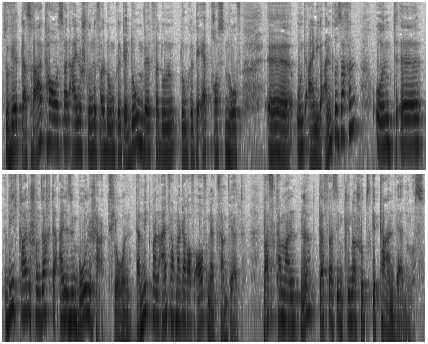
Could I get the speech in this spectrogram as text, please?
So wird das Rathaus dann eine Stunde verdunkelt, der Dom wird verdunkelt, der Erbtrostenhof äh, und einige andere Sachen. Und äh, wie ich gerade schon sagte, eine symbolische Aktion, damit man einfach mal darauf aufmerksam wird. Was kann man, ne, das, was im Klimaschutz getan werden muss.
